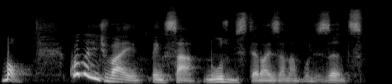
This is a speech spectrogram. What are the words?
Bom, quando a gente vai pensar no uso de esteroides anabolizantes,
